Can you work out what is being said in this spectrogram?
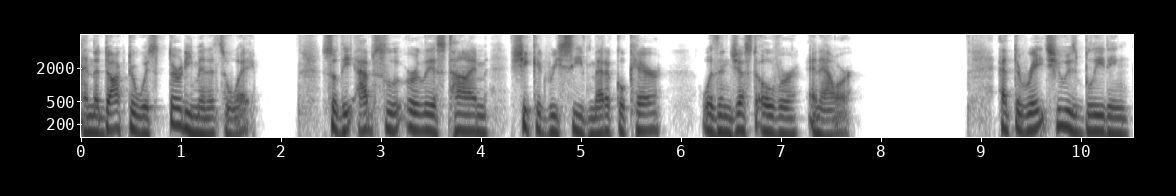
and the doctor was 30 minutes away. So the absolute earliest time she could receive medical care was in just over an hour. At the rate she was bleeding,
